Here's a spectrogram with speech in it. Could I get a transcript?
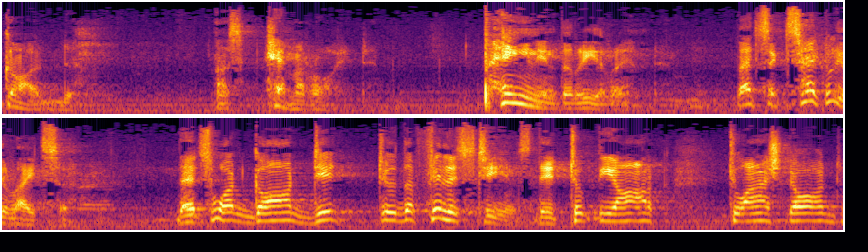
God as hemorrhoid, pain in the rear end. That's exactly right, sir. That's what God did to the Philistines. They took the ark to Ashdod,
